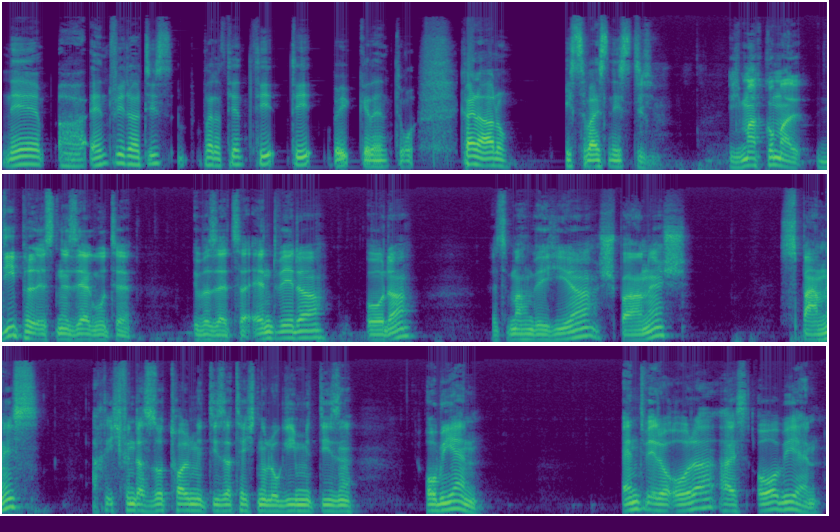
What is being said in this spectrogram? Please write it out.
Nee, ah, entweder dies begrenzto. Keine Ahnung. Ich weiß nicht. Ich, ich mach, guck mal, Diepel ist eine sehr gute Übersetzer. Entweder oder. Jetzt machen wir hier Spanisch. Spanisch. Ach, ich finde das so toll mit dieser Technologie, mit dieser O bien. Entweder oder heißt O bien.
